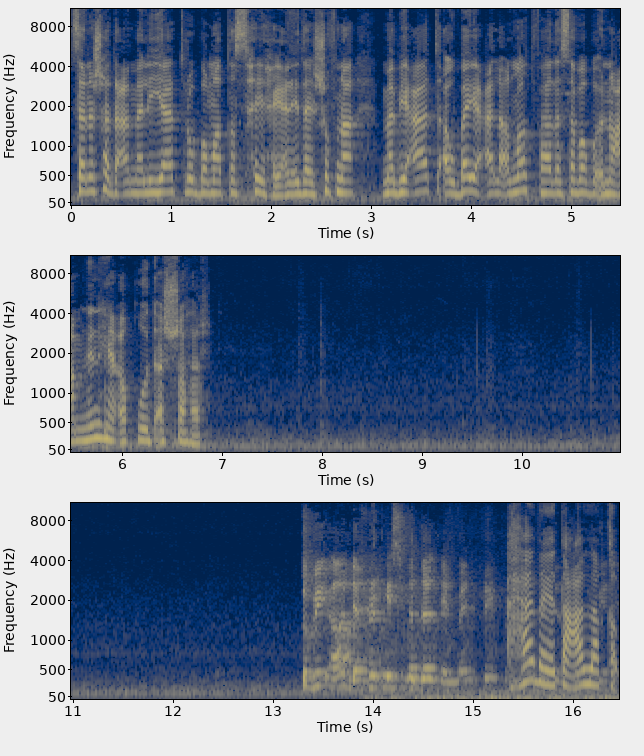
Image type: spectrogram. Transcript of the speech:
سنشهد عمليات ربما تصحيح؟ يعني إذا شفنا مبيعات أو بيع على النفط فهذا سببه أنه عم ننهي عقود الشهر. هذا يتعلق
